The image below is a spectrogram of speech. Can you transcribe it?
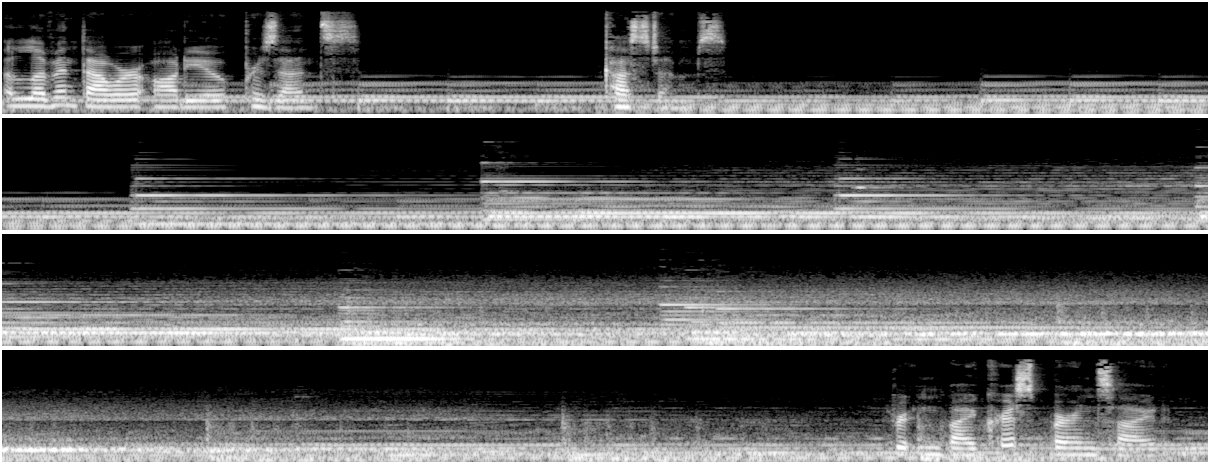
11th Hour Audio presents Customs. Written by Chris Burnside.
